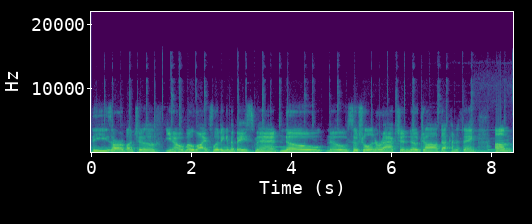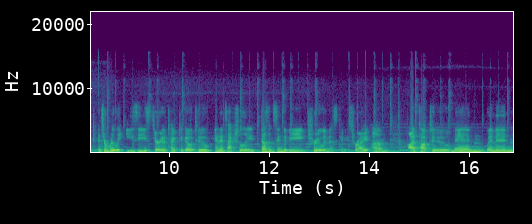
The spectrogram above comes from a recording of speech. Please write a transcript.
these are a bunch of you know low lives living in the basement no no social interaction no job that kind of thing um, it's a really easy stereotype to go to and it's actually doesn't seem to be true in this case right um, I've talked to men, women,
